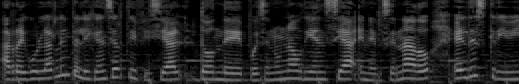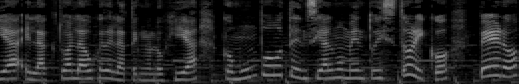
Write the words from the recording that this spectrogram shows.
a regular la inteligencia artificial donde pues en una audiencia en el Senado él describía el actual auge de la tecnología como un potencial momento histórico, pero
